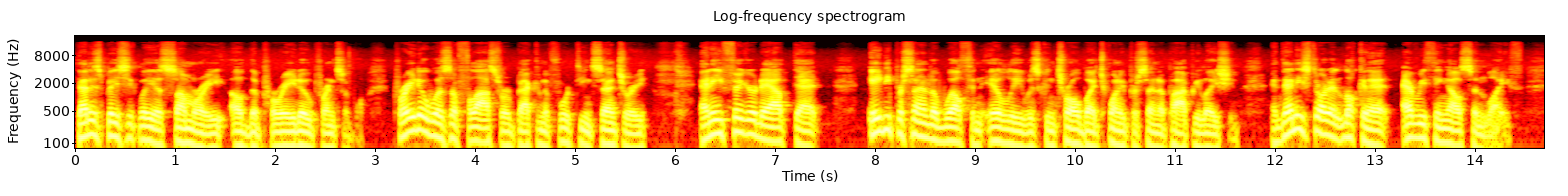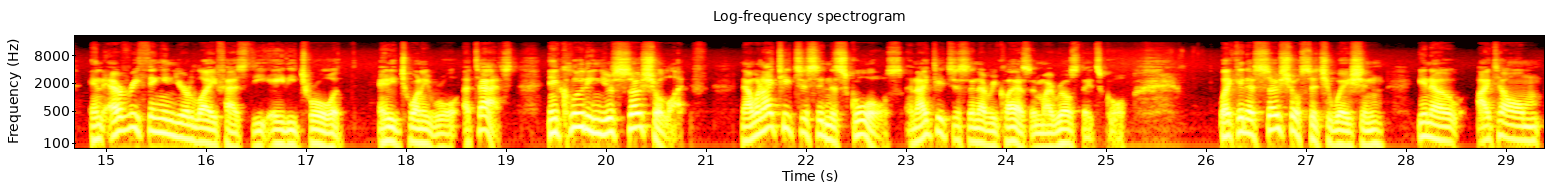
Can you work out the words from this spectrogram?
That is basically a summary of the Pareto principle. Pareto was a philosopher back in the 14th century, and he figured out that 80% of the wealth in Italy was controlled by 20% of population. And then he started looking at everything else in life. And everything in your life has the 80 rule, 80-20 rule attached, including your social life. Now, when I teach this in the schools, and I teach this in every class in my real estate school, like in a social situation, you know, I tell them,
